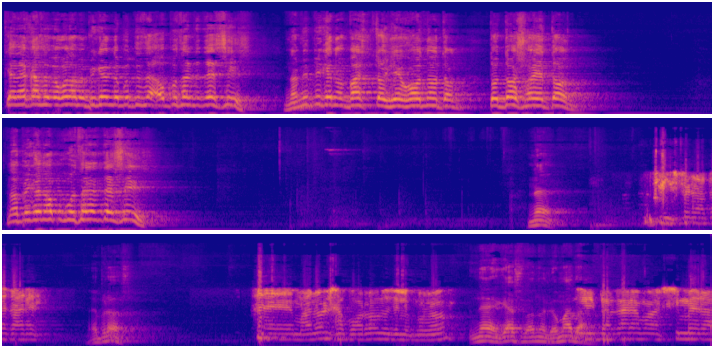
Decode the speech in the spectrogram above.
Και να κάθομαι εγώ να με πηγαίνετε όπου, θε- όπου θέλετε εσείς. Να μην πηγαίνω βάσει των γεγονότων των τόσο ετών. Να πηγαίνω όπου θέλετε εσείς. Ναι, Καλησπέρα, Τακαρέ. εμπρός. Ε, Μανώλης από Ρόδο τηλεφωνώ. Ναι, γεια σου, Μανώλη, ομάδα. Η Τακάρα μας σήμερα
